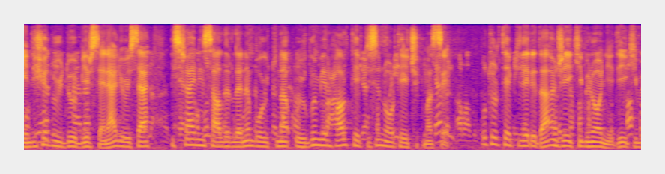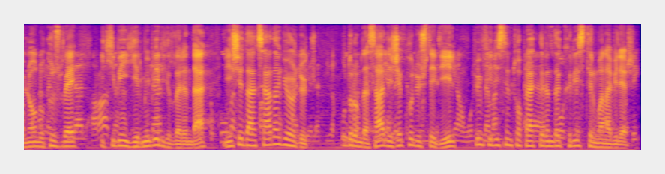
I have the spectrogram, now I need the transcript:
endişe duyduğu bir senaryo ise İsrail'in saldırılarının boyutuna uygun bir halk tepkisinin ortaya çıkması. Bu tür tepkileri daha önce 2017, 2019 ve 2021 yıllarında Mescid-i Aksa'da gördük. Bu durumda sadece Kudüs'te değil, tüm Filistin topraklarında kriz tırmanabilir.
